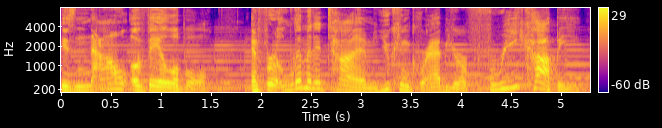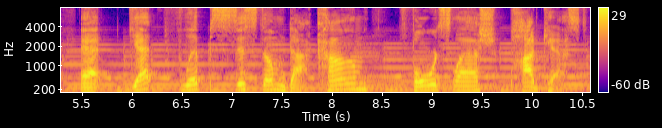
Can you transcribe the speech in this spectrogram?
is now available. And for a limited time, you can grab your free copy at getflipsystem.com forward slash podcast.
